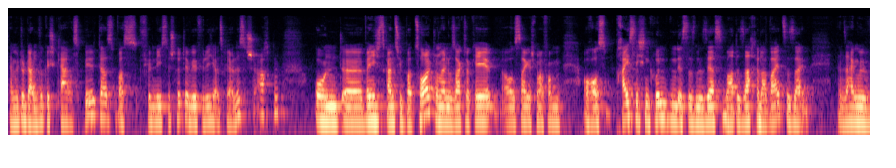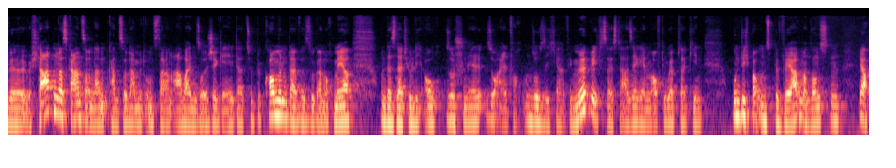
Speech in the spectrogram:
damit du dann wirklich klares Bild hast, was für nächste Schritte wir für dich als realistisch erachten. Und äh, wenn ich das Ganze überzeugt und wenn du sagst, okay, aus, sage ich mal, vom, auch aus preislichen Gründen ist das eine sehr smarte Sache, dabei zu sein, dann sagen wir, wir starten das Ganze und dann kannst du da mit uns daran arbeiten, solche Gehälter zu bekommen, teilweise sogar noch mehr. Und das natürlich auch so schnell, so einfach und so sicher wie möglich. Das heißt, da sehr gerne mal auf die Website gehen und dich bei uns bewerben. Ansonsten, ja,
